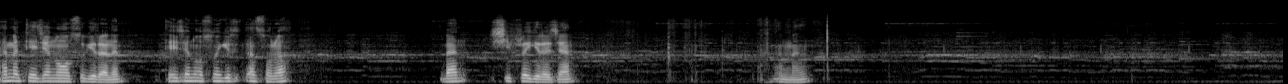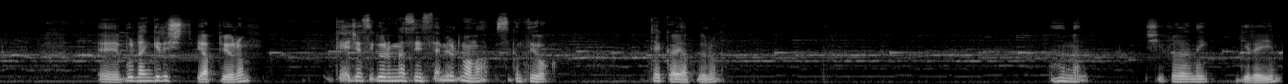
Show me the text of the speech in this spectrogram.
Hemen TC no'su girelim. TC no'suna girdikten sonra ben şifre gireceğim. Hemen Ee, buradan giriş yap diyorum. TC'si görünmesini istemiyordum ama sıkıntı yok. Tekrar yapıyorum. Hemen şifrelerine gireyim.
